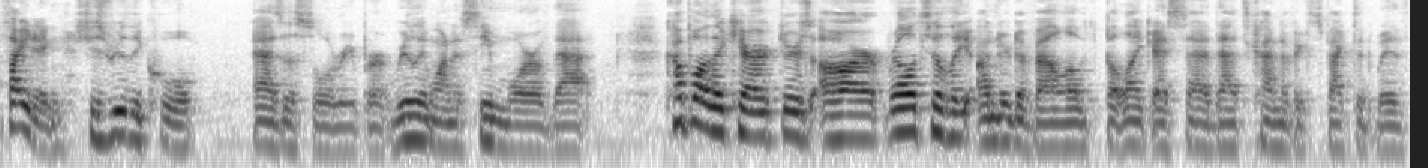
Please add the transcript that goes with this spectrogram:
fighting. She's really cool as a Soul Reaper. Really want to see more of that. A couple other characters are relatively underdeveloped, but like I said, that's kind of expected with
